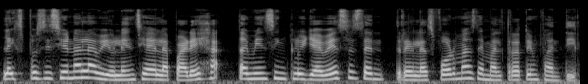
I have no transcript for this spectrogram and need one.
La exposición a la violencia de la pareja también se incluye a veces entre las formas de maltrato infantil.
